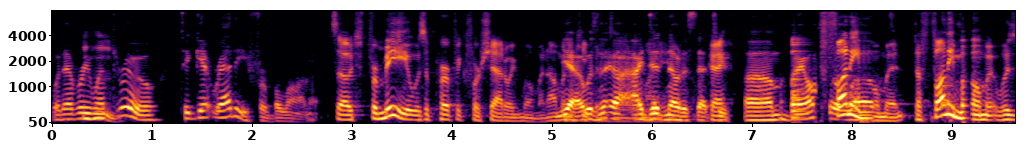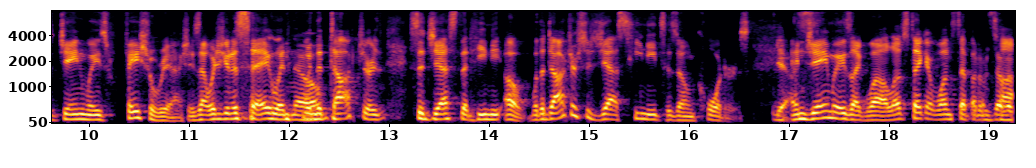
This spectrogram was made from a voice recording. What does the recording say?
whatever he went Mhm. through to get ready for B'Elanna. So for me, it was a perfect foreshadowing moment. I'm gonna Yeah, it was. of I did notice that okay. too. Um, But I also funny loved- moment. The funny moment was Janeway's facial reaction. Is that what you're going to say when No. when the doctor suggests that he need? Oh, well, the doctor suggests he needs his own quarters, Yes. and Janeway's like, "Well, let's take it one step at a One step at a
